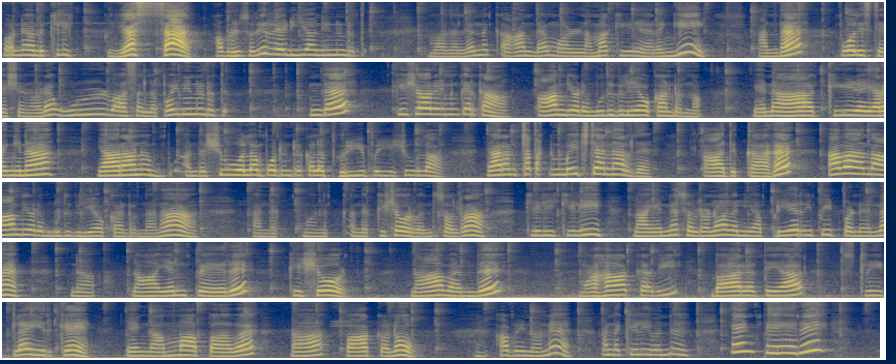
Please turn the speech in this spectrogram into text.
உடனே அந்த கிளி எஸ் சார் அப்படின்னு சொல்லி ரெடியாக நின்றுடுது முதல்ல இந்த காந்த மொல்லமாக கீழே இறங்கி அந்த போலீஸ் ஸ்டேஷனோட உள் வாசலில் போய் நின்றுடுது இந்த கிஷோர் எங்கே இருக்கான்? ஆந்தையோட முதுகுலேயே உக்காண்டிருந்தான் ஏன்னா கீழே இறங்கினா யாரானு அந்த ஷூவெல்லாம் போட்டுருக்கல பெரிய பெரிய ஷூலாம் யாரான்னு சட்டக்குன்னு மேய்ச்சிட்டா என்ன இருது அதுக்காக அவன் அந்த ஆந்தையோட முதுகுலேயே உட்காண்டிருந்தானா அந்த அந்த- கிஷோர் வந்து சொல்கிறான் கிளி கிளி நான் என்ன சொல்கிறேனோ அதை நீ அப்படியே ரிப்பீட் பண்ணுன்ன. நான் நான் என் பேர் கிஷோர். நான் வந்து மகாகவி பாரதியார் ஸ்ட்ரீட்டில் இருக்கேன். எங்கள் அம்மா அப்பாவை நான் பார்க்கணும். அப்படின்னோடனே அந்த கிளி வந்து என் பேர்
